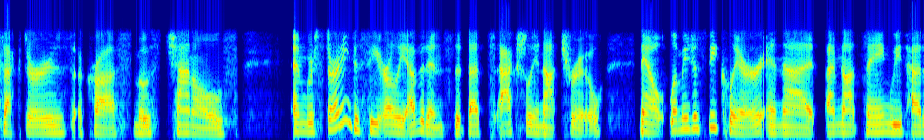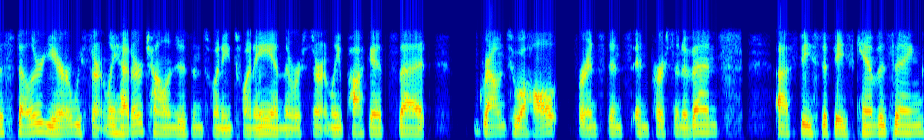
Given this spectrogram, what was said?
sectors, across most channels, and we're starting to see early evidence that that's actually not true. Now, let me just be clear in that I'm not saying we've had a stellar year. We certainly had our challenges in 2020, and there were certainly pockets that ground to a halt, for instance, in person events, face to face canvassing.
